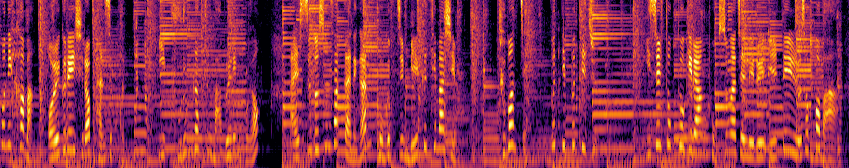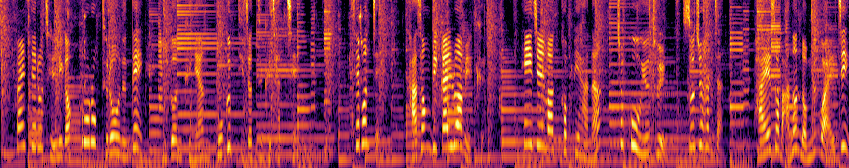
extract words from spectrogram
토닉 하마, 얼그레이 시럽 반 스푼. 이 구름 같은 마블링 보여? 알스도 순삭 가능한 고급진 밀크티 마심. 두 번째, 뿌띠뿌띠주. 이슬톡톡이랑 복숭아 젤리를 1대1로 섞어봐. 빨대로 젤리가 호로록 들어오는데 이건 그냥 고급 디저트 그 자체. 세 번째, 가성비 깔로아 밀크. 헤이즐넛 커피 하나, 초코 우유 둘, 소주 한 잔. 바에서 만 원 넘는 거 알지?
